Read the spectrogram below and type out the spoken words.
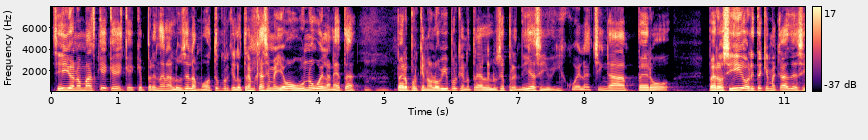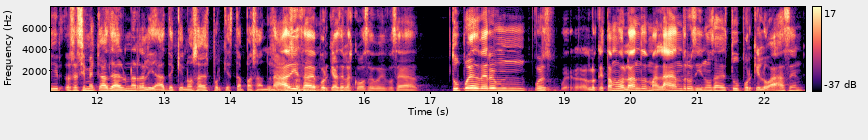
Sí, yo nomás que, que, que, que prendan la luz de la moto, porque el otro casi me llevo uno, güey, la neta. Pero porque no lo vi, porque no traía las luces prendidas. Y yo, hijo de la chingada. Pero, pero sí, ahorita que me acabas de decir, o sea, sí me acabas de dar una realidad de que no sabes por qué está pasando. Nadie persona, sabe güey. por qué hace las cosas, güey. O sea, tú puedes ver un, pues, lo que estamos hablando, malandros, y no sabes tú por qué lo hacen.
